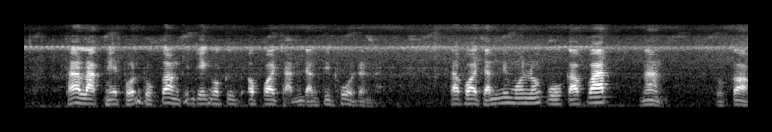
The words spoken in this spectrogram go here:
ๆถ้าหลักเหตุผลถูกต้องจริงๆ ก็คือเอาพอฉันอย่างที่พูดนั่นแหละถ้าพอฉันนิมนต์หลวงปู่กลับวัดนั่นถูกต้อง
